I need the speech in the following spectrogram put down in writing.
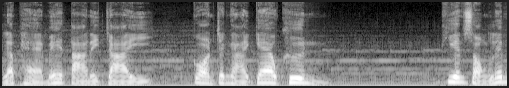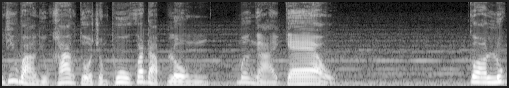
และแผ่เมตตาในใจ ก่อนจะหงายแก้วขึ้น เทียนสองเล่มที่วางอยู่ข้างตัวชมพู่ก็ดับลงเมื่อหงายแก้วก่อนลุก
